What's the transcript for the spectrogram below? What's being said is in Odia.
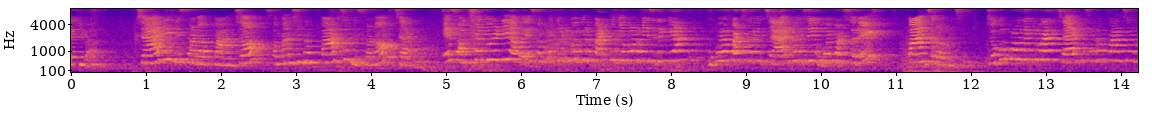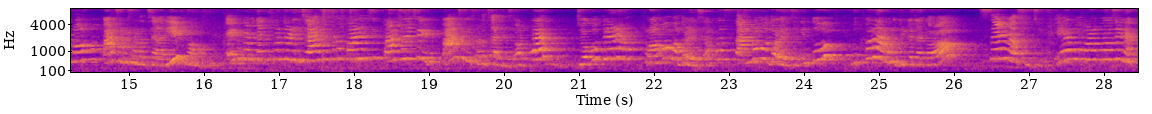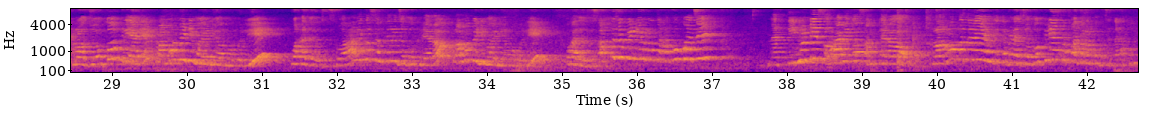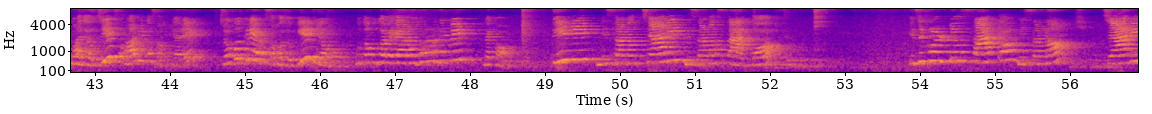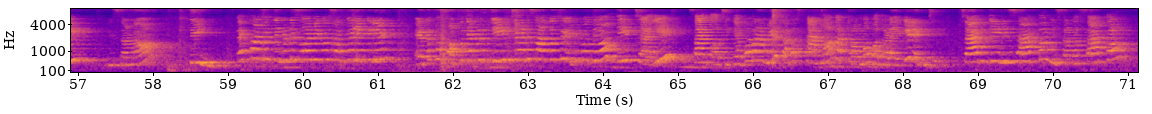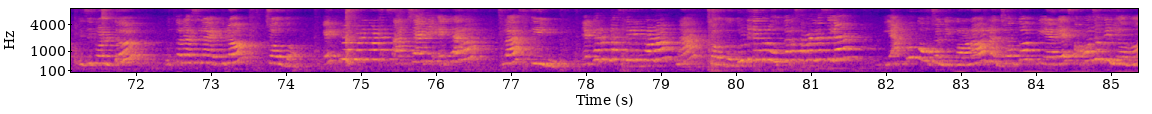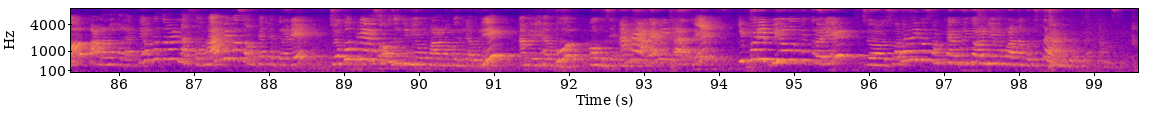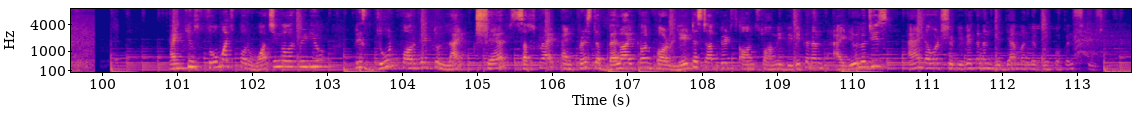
até que nada. honra, Deus. Thank you so much for watching our video. Please don't forget to like, share, subscribe and press the bell icon for latest updates on Swami Vivekanand ideologies and our Sri Vivekanand Vidya Mandir group of institutions.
